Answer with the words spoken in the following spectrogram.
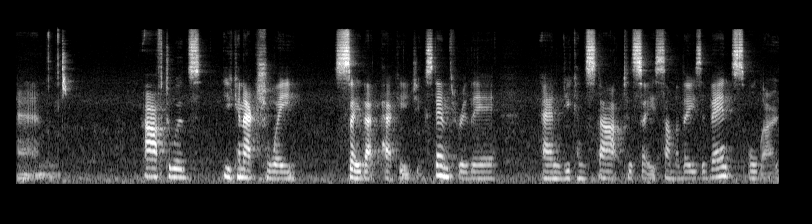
And afterwards, you can actually see that package extend through there and you can start to see some of these events, although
